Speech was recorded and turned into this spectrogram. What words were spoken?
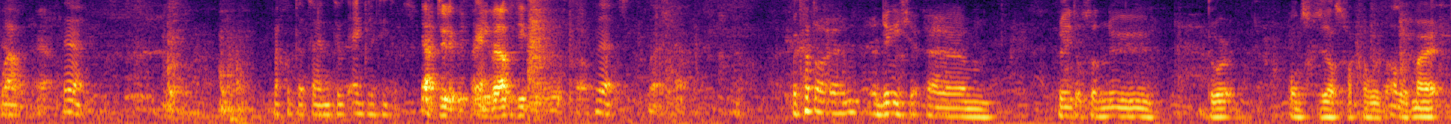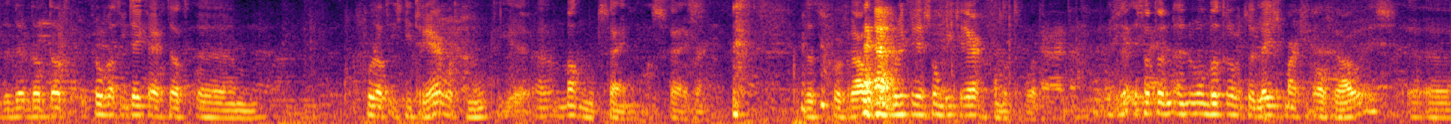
Wauw. Ja. Ja. Maar goed, dat zijn natuurlijk enkele titels. Ja, natuurlijk. Ik weet niet welke titel je wil verkopen. Ja. Ik had nog een, een dingetje. ehm, ik weet niet of dat nu door ons gezelschap kan worden beantwoord. Maar de- dat, dat, ik ook wel het idee krijg dat ehm, voordat iets literair wordt genoemd, je een man moet zijn als schrijver. Dat het voor vrouwen veel moeilijker is om literair gevonden te worden. Is, dat- is dat een, een, omdat er op de lezersmarkt vooral vrouwen is? Eh, eh,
